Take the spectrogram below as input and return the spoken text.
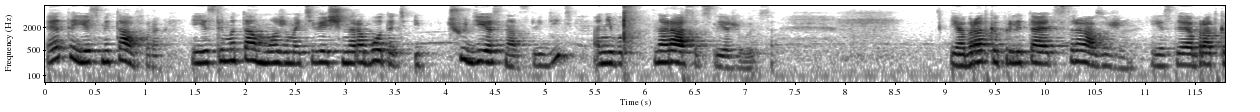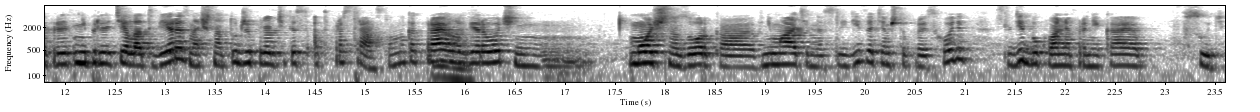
Это и есть метафора. И если мы там можем эти вещи наработать и чудесно отследить, они вот на раз отслеживаются. И обратка прилетает сразу же. Если обратка не прилетела от веры, значит, она тут же прилетит от пространства. Ну, как правило, вера очень мощно, зорко, внимательно следит за тем, что происходит, следит буквально проникая в суть.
